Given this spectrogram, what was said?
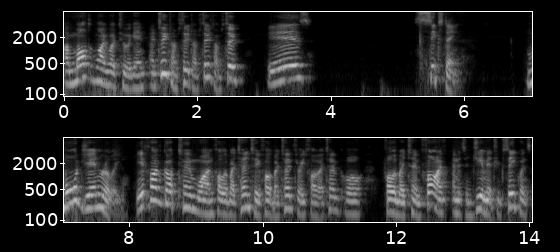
I'm multiplying by 2 again, and 2 times 2 times 2 times 2 is 16. More generally, if I've got term 1 followed by term 2 followed by term 3 followed by term 4 followed by term 5, and it's a geometric sequence,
